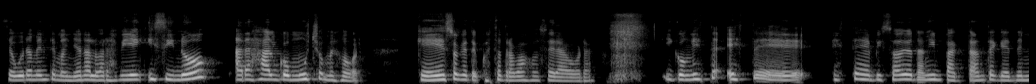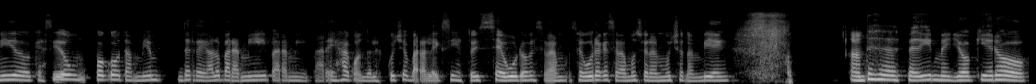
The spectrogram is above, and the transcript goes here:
seguramente mañana lo harás bien y si no, harás algo mucho mejor que eso que te cuesta trabajo hacer ahora. Y con este, este, este episodio tan impactante que he tenido, que ha sido un poco también de regalo para mí para mi pareja. Cuando lo escuche para Alexis, estoy seguro que se va, segura que se va a emocionar mucho también. Antes de despedirme, yo quiero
